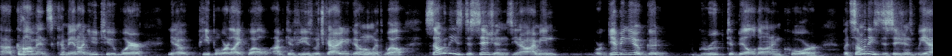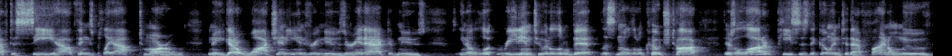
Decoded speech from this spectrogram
uh, comments come in on YouTube where, you know, people were like, well, I'm confused. Which guy are you going with? Well, some of these decisions, you know, I mean, we're giving you a good group to build on and core. But some of these decisions, we have to see how things play out tomorrow. You know, you got to watch any injury news or inactive news. You know, look, read into it a little bit, listen to a little coach talk. There's a lot of pieces that go into that final move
